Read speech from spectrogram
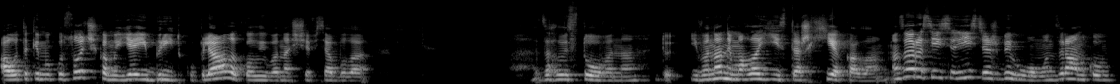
А от такими кусочками я їй брід купляла, коли вона ще вся була заглистована. І вона не могла їсти, аж хекала. А зараз їсть, їсть аж бігом. Он зранку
